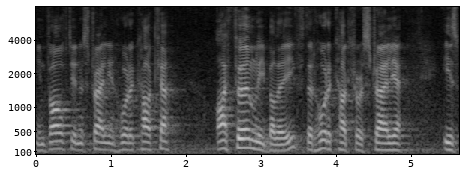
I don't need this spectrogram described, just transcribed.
involved in Australian horticulture, I firmly believe that Horticulture Australia is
